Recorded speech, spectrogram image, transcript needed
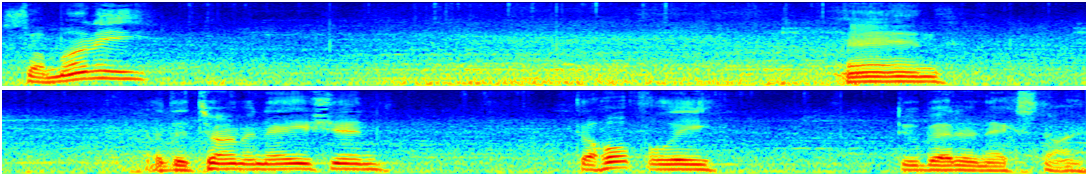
some money and a determination to hopefully do better next time.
